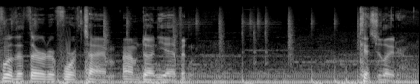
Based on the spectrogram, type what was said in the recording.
for the third or fourth time, I'm done yapping. Catch you later.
